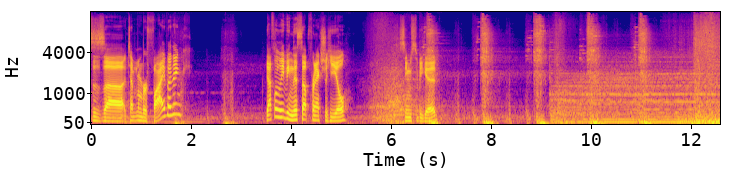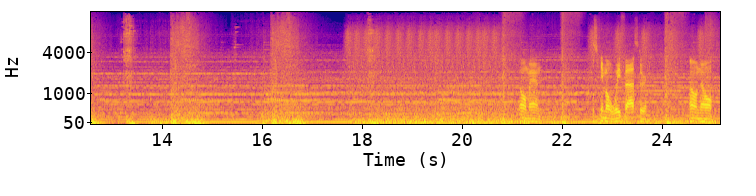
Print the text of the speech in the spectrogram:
This is uh, attempt number five, I think? Definitely leaving this up for an extra heal. Seems to be good. Oh man. This came out way faster. Oh no.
